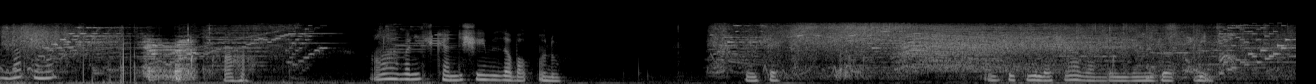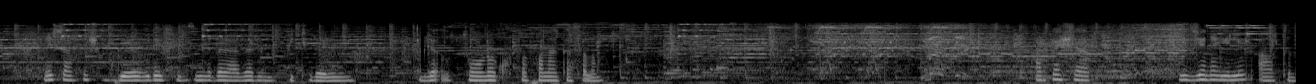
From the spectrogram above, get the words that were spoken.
Ne yapacaksın lan? Aha. Ama ben hiç kendi şeyimize bakmadım. Neyse. Kötü iyileşme bende 24 bin. Neyse arkadaşlar bu görevi de sizinle beraber bitirelim. Biraz sonra kupa falan kasalım. Arkadaşlar sizce gelir? Altın.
